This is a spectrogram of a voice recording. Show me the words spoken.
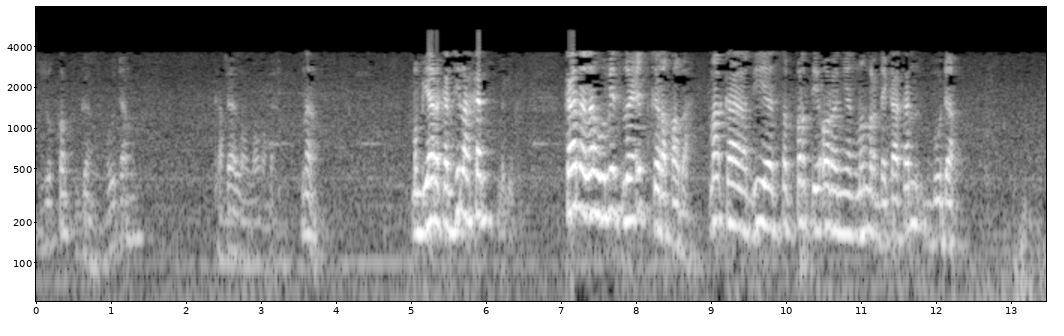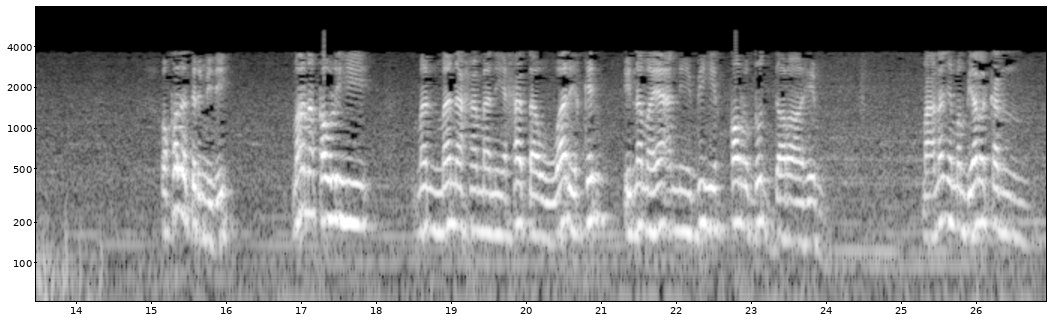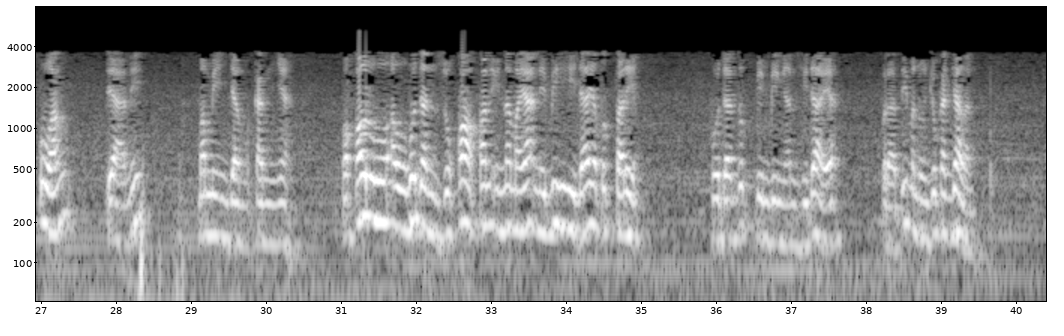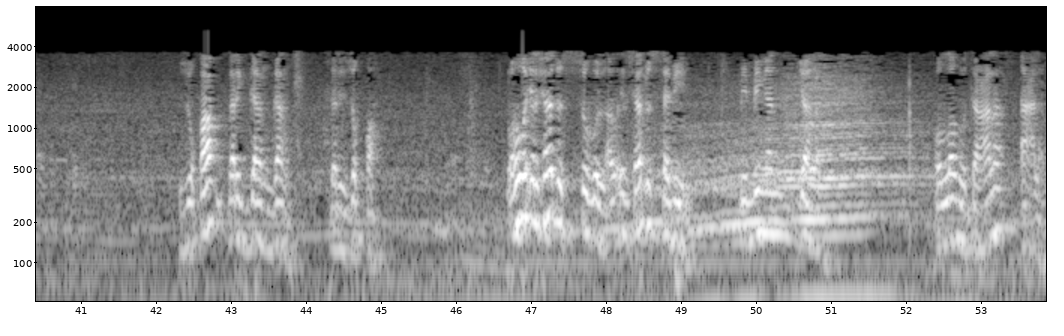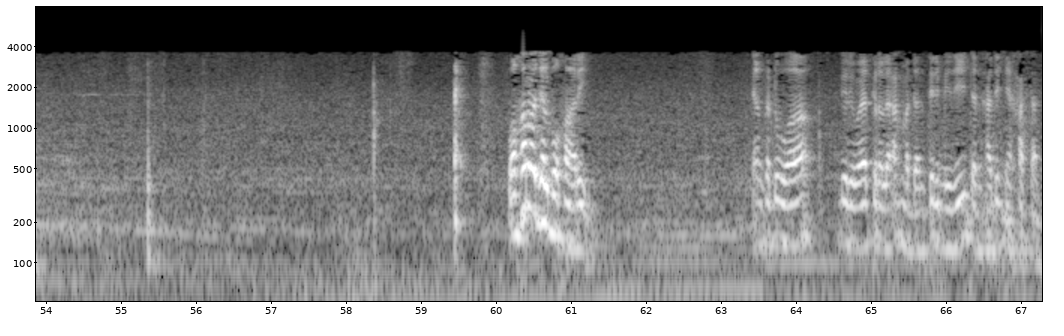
Zukab gang, hudang, jalan. Nah, membiarkan silahkan begitu. Karena lahu mithlu itqi raqabah. Maka dia seperti orang yang memerdekakan budak. Wa qala Tirmidzi, mana qawlihi man manaha manihata wariqin innama ya'ni bihi qardud darahim. Maknanya membiarkan uang yakni meminjamkannya. Wa qawluhu aw hudan zuqaqan innama ya'ni bihi hidayatut tariq Huda itu bimbingan hidayah, berarti menunjukkan jalan. Zuqaq dari ganggang, dari zuqah. Wahyu irsyadus subul atau irsyadus sabil, bimbingan jalan. Wallahu taala a'lam. Wa kharaj al-Bukhari. Yang kedua, diriwayatkan oleh Ahmad dan Tirmidzi dan hadisnya hasan.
